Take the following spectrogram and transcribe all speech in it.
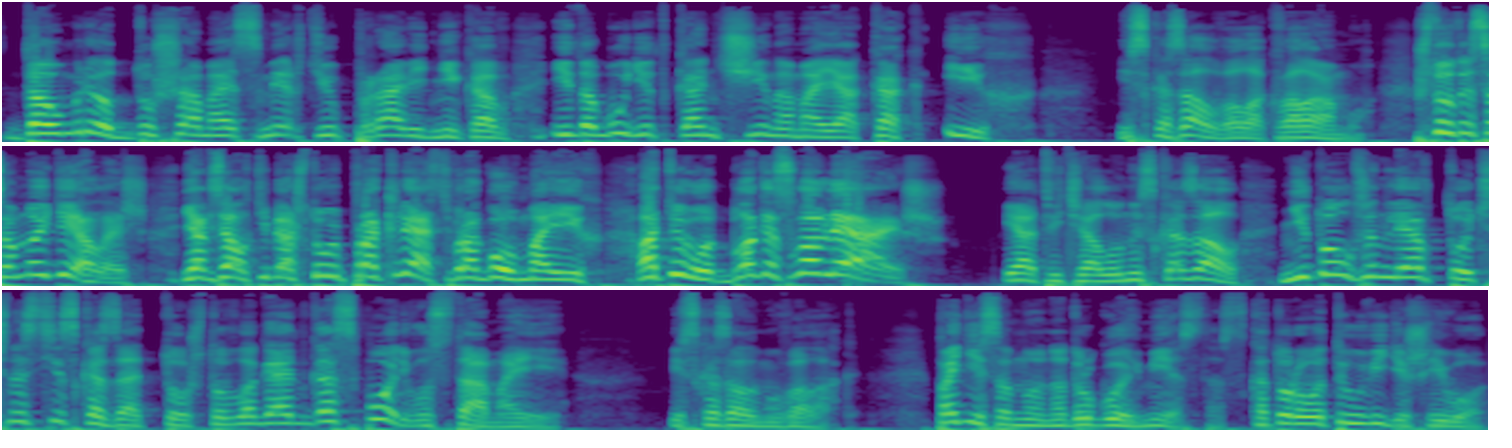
Да умрет душа моя смертью праведников, и да будет кончина моя, как их». И сказал Валак Валаму, «Что ты со мной делаешь? Я взял тебя, чтобы проклясть врагов моих, а ты вот благословляешь!» И отвечал он и сказал, «Не должен ли я в точности сказать то, что влагает Господь в уста мои?» И сказал ему Валак, «Пойди со мной на другое место, с которого ты увидишь его,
